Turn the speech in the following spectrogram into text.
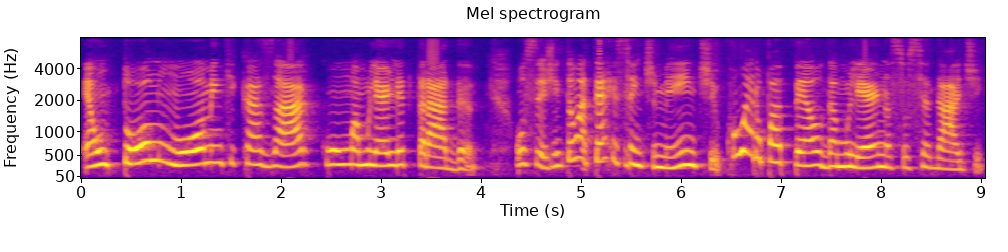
é um tolo um homem que casar com uma mulher letrada. Ou seja, então até recentemente, qual era o papel da mulher na sociedade?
